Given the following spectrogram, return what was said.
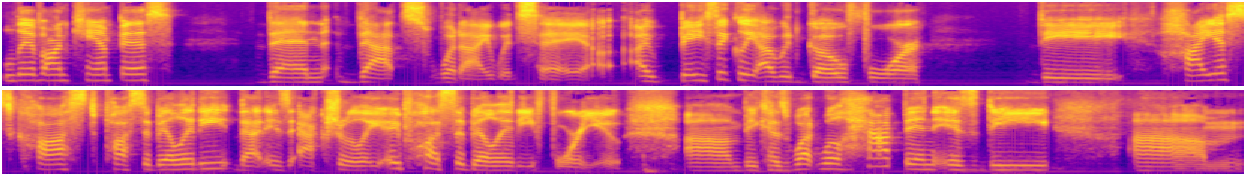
live on campus, then that's what I would say. I basically I would go for the highest cost possibility that is actually a possibility for you, um, because what will happen is the um,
